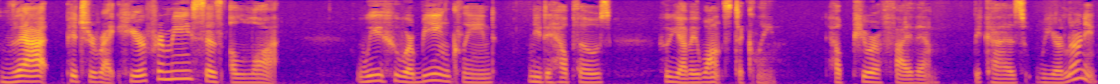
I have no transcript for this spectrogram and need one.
that picture right here for me says a lot. We who are being cleaned need to help those who Yahweh wants to clean, help purify them because we are learning.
